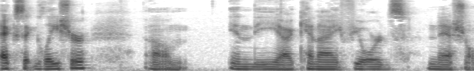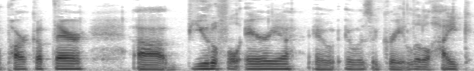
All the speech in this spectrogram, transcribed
Exit Glacier um, in the uh, Kenai Fjords National Park up there. Uh, beautiful area. It, it, was a great little hike,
